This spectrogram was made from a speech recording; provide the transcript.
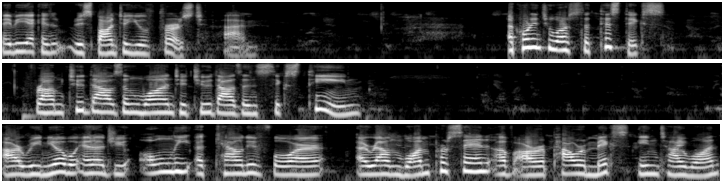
Maybe I can respond to you first. Um, according to our statistics, from 2001 to 2016, our renewable energy only accounted for around 1% of our power mix in Taiwan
